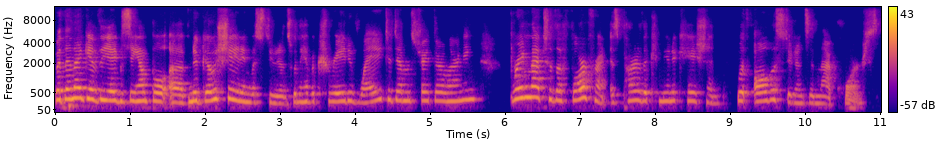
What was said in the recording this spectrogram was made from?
But then I give the example of negotiating with students when they have a creative way to demonstrate their learning bring that to the forefront as part of the communication with all the students in that course.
